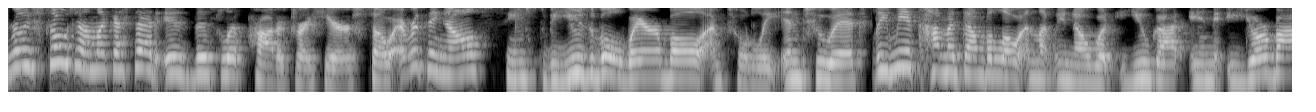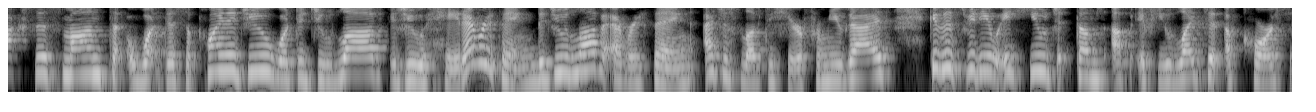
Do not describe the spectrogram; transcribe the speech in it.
really stoked on, like I said, is this lip product right here. So everything else seems to be usable, wearable. I'm totally into it. Leave me a comment down below and let me know what you got in your box this month. What disappointed you? What did you love? Did you hate everything? Did you love everything? I just love to hear from you guys. Give this video a huge thumbs up if you liked it. Of course,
